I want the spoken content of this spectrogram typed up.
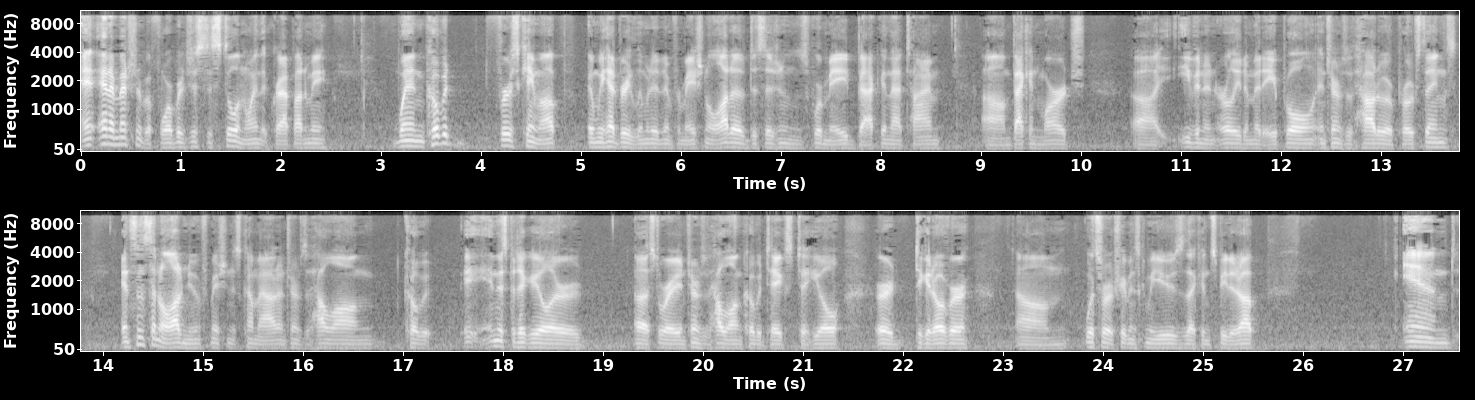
and, and I mentioned it before, but it just is still annoying the crap out of me. When COVID first came up, and we had very limited information. A lot of decisions were made back in that time, um, back in March, uh, even in early to mid April, in terms of how to approach things. And since then, a lot of new information has come out in terms of how long COVID, in this particular uh, story, in terms of how long COVID takes to heal or to get over, um, what sort of treatments can be used that can speed it up. And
